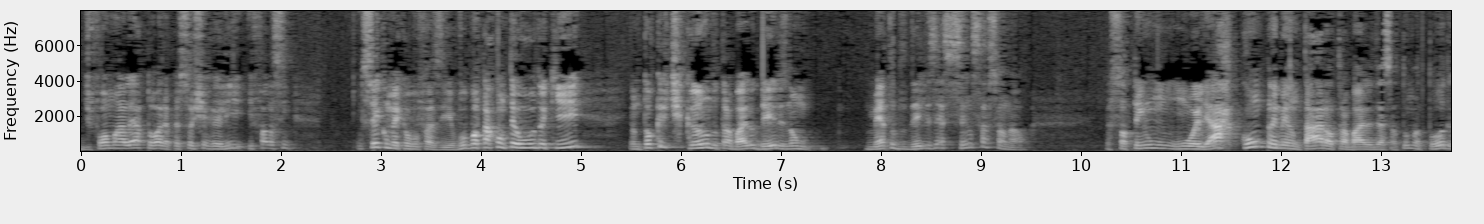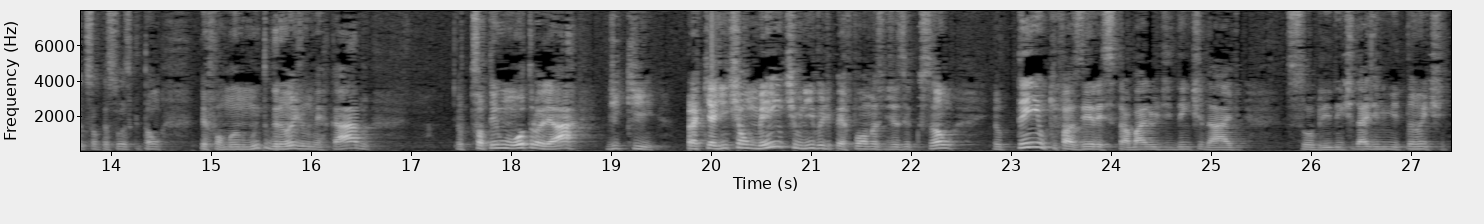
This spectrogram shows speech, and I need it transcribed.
de forma aleatória. A pessoa chega ali e fala assim: não sei como é que eu vou fazer. Eu vou botar conteúdo aqui. Eu não estou criticando o trabalho deles, não. O método deles é sensacional. Eu só tenho um, olhar complementar ao trabalho dessa turma toda, que são pessoas que estão performando muito grande no mercado. Eu só tenho um outro olhar de que para que a gente aumente o nível de performance de execução, eu tenho que fazer esse trabalho de identidade, sobre identidade limitante,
